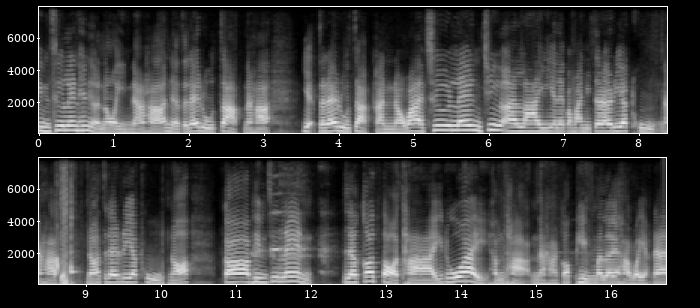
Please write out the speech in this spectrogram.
พิมพ์ชื่อเล่นให้เหนือหน่อยนะคะเหนือจะได้รู้จักนะคะอยากจะได้รู้จักกันเนาะว่าชื่อเล่นชื่ออะไรอะไรประมาณนี้จะได้เรียกถูกนะคะเนาะจะได้เรียกถูกเนาะ ก็พิมพ์ชื่อเล่น แล้วก็ต่อท้ายด้วยคำถามนะคะ ก็พิมพ์มาเลยค่ะว่าอยากได้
